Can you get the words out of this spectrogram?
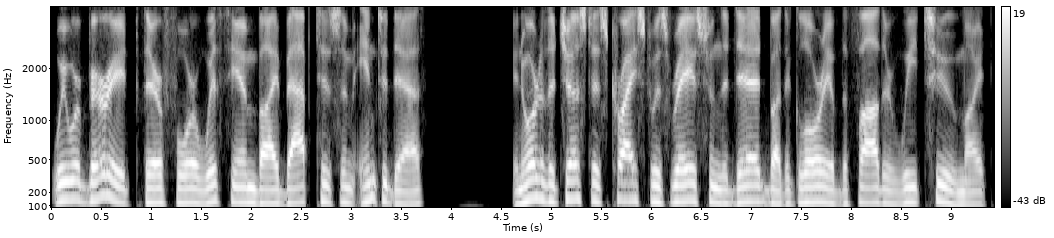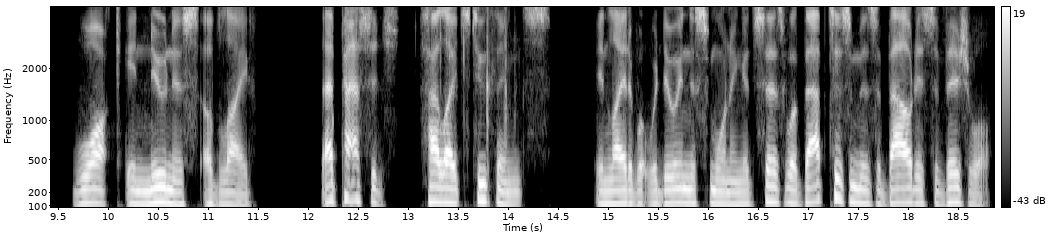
We were buried, therefore, with him by baptism into death, in order that just as Christ was raised from the dead by the glory of the Father, we too might walk in newness of life. That passage highlights two things in light of what we're doing this morning. It says what baptism is about is a visual.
